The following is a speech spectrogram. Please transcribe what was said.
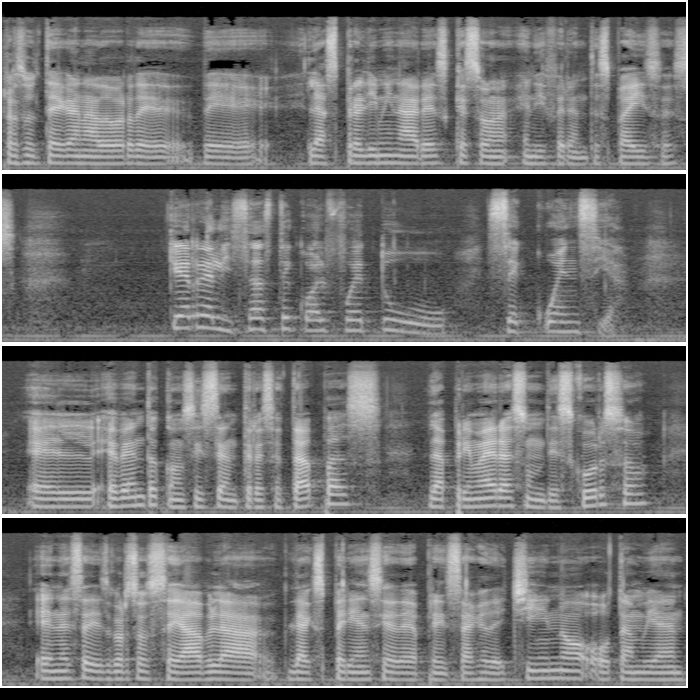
resulté ganador de, de las preliminares que son en diferentes países. ¿Qué realizaste? ¿Cuál fue tu secuencia? El evento consiste en tres etapas. La primera es un discurso. En este discurso se habla la experiencia de aprendizaje de chino o también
